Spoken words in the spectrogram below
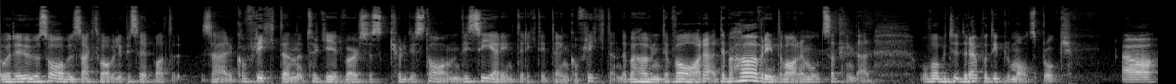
Och det USA har väl sagt var väl i princip att så här, konflikten Turkiet vs Kurdistan, vi ser inte riktigt den konflikten. Det behöver inte vara, det behöver inte vara en motsättning där. Och vad betyder det på diplomatspråk? Ja,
